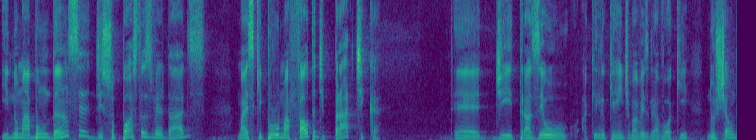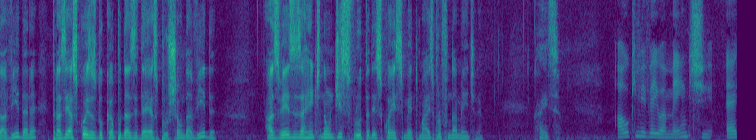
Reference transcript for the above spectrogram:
e numa abundância de supostas verdades, mas que por uma falta de prática é, de trazer o, aquilo que a gente uma vez gravou aqui no chão da vida, né? Trazer as coisas do campo das ideias para o chão da vida, às vezes a gente não desfruta desse conhecimento mais profundamente, né? Raíssa. Algo que me veio à mente é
